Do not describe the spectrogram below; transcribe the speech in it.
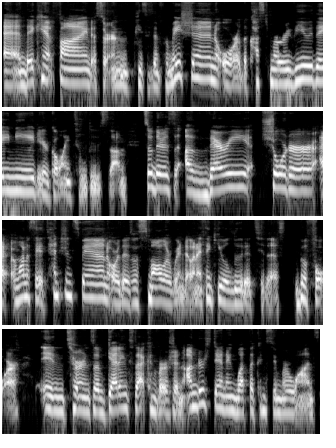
and they can't find a certain piece of information or the customer review they need, you're going to lose them. So there's a very shorter, I, I want to say attention span, or there's a smaller window. And I think you alluded to this before in terms of getting to that conversion, understanding what the consumer wants,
